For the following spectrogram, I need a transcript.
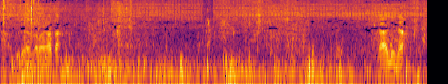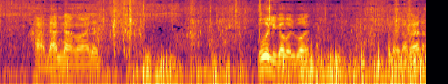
Ah, Bulan na naman ata. Dali na. Ha, dali na mga idol. Huli ka, balbon. Ano, wala pa yata.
